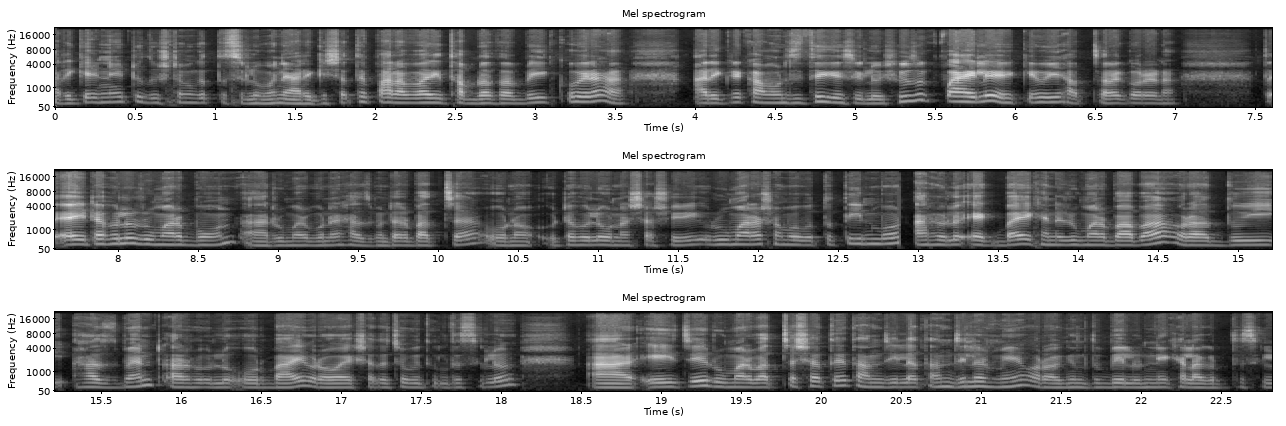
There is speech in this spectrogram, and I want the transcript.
আরিকে নিয়ে একটু দুষ্টামি করতেছিল মানে আরেকের সাথে পারাবাড়ি থাবড়া থাবড়ি কইরা আরিকে কামড় দিতে গেছিল। সুযোগ পাইলে কেউই হাতছাড়া করে না। তো এইটা হলো রুমার বোন, আর রুমার বোনের হাজবেন্ড আর বাচ্চা। ওনা, ওটা হলো ওনার শাশুড়ি। রুমারা সম্ভবত তিন বোন, আর হলো এক ভাই। এখানে রুমার বাবা, ওরা দুই হাজবেন্ড আর হলো ওর ভাই। ওরাও একসাথে ছবি তুলতেছিল। আর এই যে রুমার বাচ্চার সাথে তানজিলা, তানজিলার মেয়ে, ওরাও কিন্তু বেলুন নিয়ে খেলা করতেছিল।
